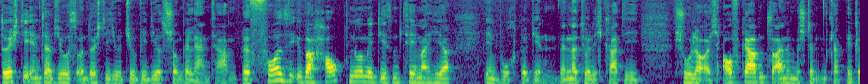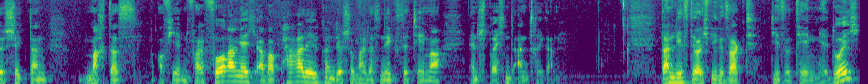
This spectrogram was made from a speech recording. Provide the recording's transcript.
durch die Interviews und durch die YouTube-Videos schon gelernt haben, bevor sie überhaupt nur mit diesem Thema hier im Buch beginnen. Wenn natürlich gerade die Schule euch Aufgaben zu einem bestimmten Kapitel schickt, dann macht das auf jeden Fall vorrangig, aber parallel könnt ihr schon mal das nächste Thema entsprechend antriggern. Dann lest ihr euch, wie gesagt, diese Themen hier durch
